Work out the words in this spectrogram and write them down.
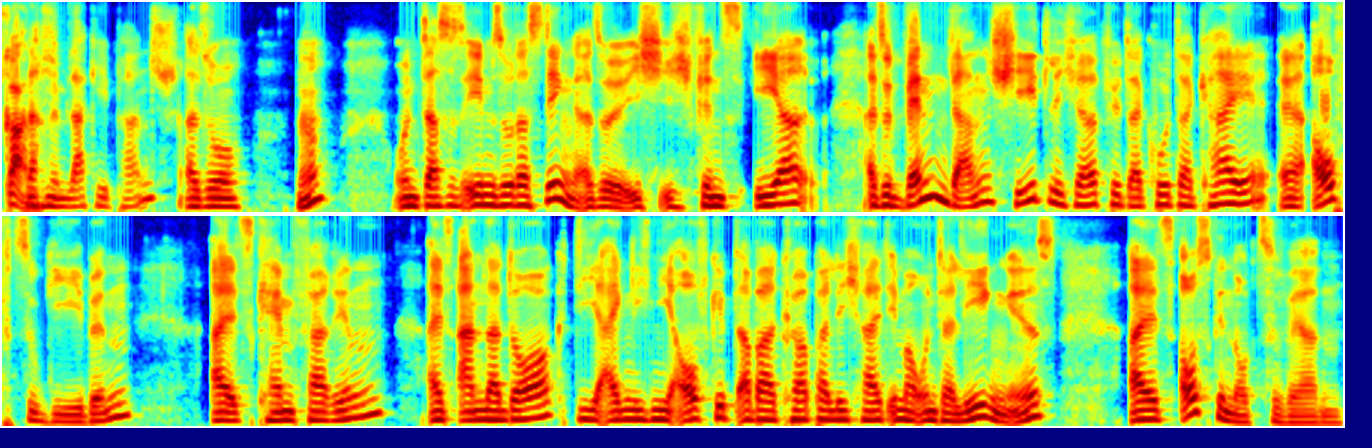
Gar nicht. Nach einem Lucky Punch? Also, ne? Und das ist eben so das Ding. Also ich, ich finde es eher, also wenn dann schädlicher für Dakota Kai äh, aufzugeben als Kämpferin, als Underdog, die eigentlich nie aufgibt, aber körperlich halt immer unterlegen ist, als ausgenockt zu werden.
